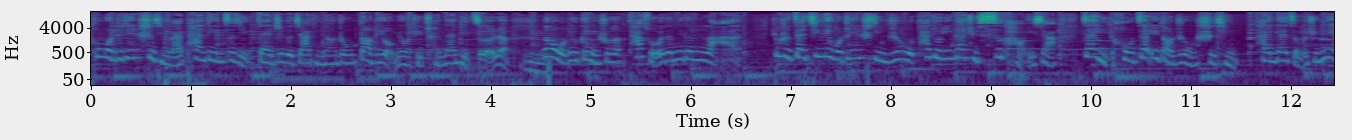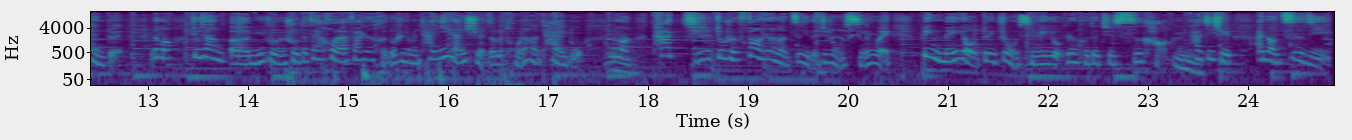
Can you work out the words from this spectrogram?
通过这件事情来判定自己在这个家庭当中到底有没有去承担起责任。嗯那么我就跟你说的，他所谓的那个懒，就是在经历过这件事情之后，他就应该去思考一下，在以后再遇到这种事情，他应该怎么去面对。那么就像呃女主人说的，在后来发生的很多事情里面，他依然选择了同样的态度。那么他其实就是放任了自己的这种行为，并没有对这种行为有任何的去思考，嗯。他继续按照自己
